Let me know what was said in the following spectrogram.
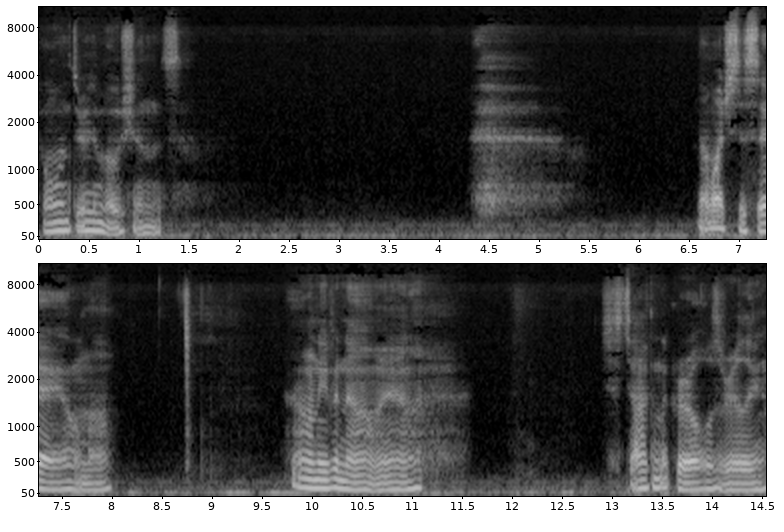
going through the motions. Not much to say. I don't know. I don't even know, man. Just talking to girls, really.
